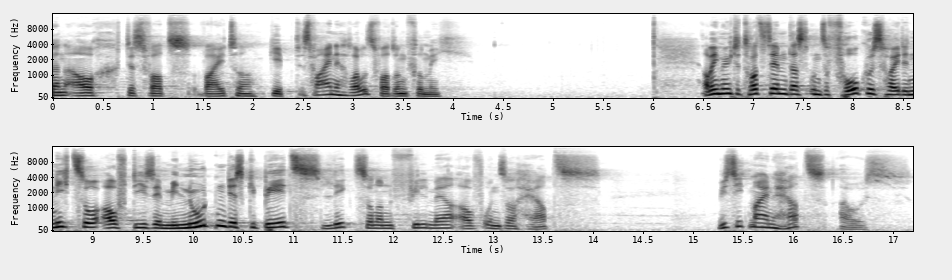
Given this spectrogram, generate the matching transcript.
dann auch das Wort weitergibt. Es war eine Herausforderung für mich. Aber ich möchte trotzdem, dass unser Fokus heute nicht so auf diese Minuten des Gebets liegt, sondern vielmehr auf unser Herz. Wie sieht mein Herz aus?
